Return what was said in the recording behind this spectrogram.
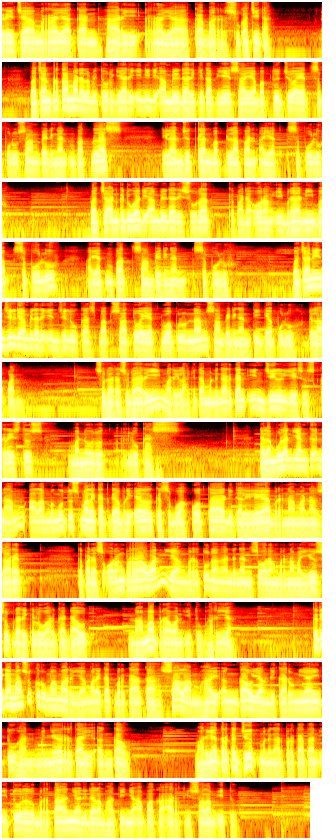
gereja merayakan Hari Raya Kabar Sukacita. Bacaan pertama dalam liturgi hari ini diambil dari kitab Yesaya bab 7 ayat 10 sampai dengan 14, dilanjutkan bab 8 ayat 10. Bacaan kedua diambil dari surat kepada orang Ibrani bab 10 ayat 4 sampai dengan 10. Bacaan Injil diambil dari Injil Lukas bab 1 ayat 26 sampai dengan 38. Saudara-saudari, marilah kita mendengarkan Injil Yesus Kristus menurut Lukas. Dalam bulan yang keenam, Allah mengutus malaikat Gabriel ke sebuah kota di Galilea bernama Nazaret kepada seorang perawan yang bertunangan dengan seorang bernama Yusuf dari keluarga Daud. Nama perawan itu Maria. Ketika masuk ke rumah Maria, malaikat berkata, "Salam, hai engkau yang dikaruniai Tuhan, menyertai engkau." Maria terkejut mendengar perkataan itu lalu bertanya di dalam hatinya apakah arti salam itu.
